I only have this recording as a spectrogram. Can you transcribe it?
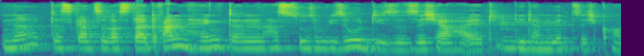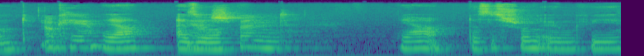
ne, das Ganze, was da dran hängt, dann hast du sowieso diese Sicherheit, die Mhm. dann mit sich kommt. Okay. Ja, also ja, ja, spannend. das ist schon irgendwie.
